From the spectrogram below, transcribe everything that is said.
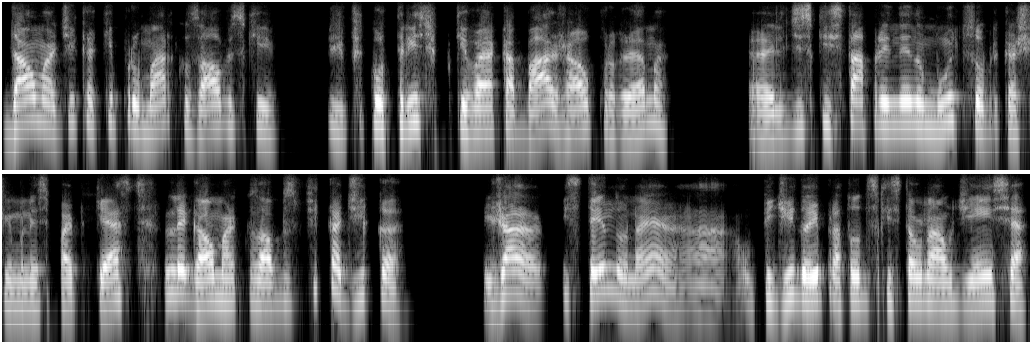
dar uma dica aqui pro Marcos Alves, que ficou triste porque vai acabar já o programa. É, Ele disse que está aprendendo muito sobre cachimbo nesse Pipecast. Legal, Marcos Alves. Fica a dica. Já estendo né, a- o pedido aí para todos que estão na audiência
